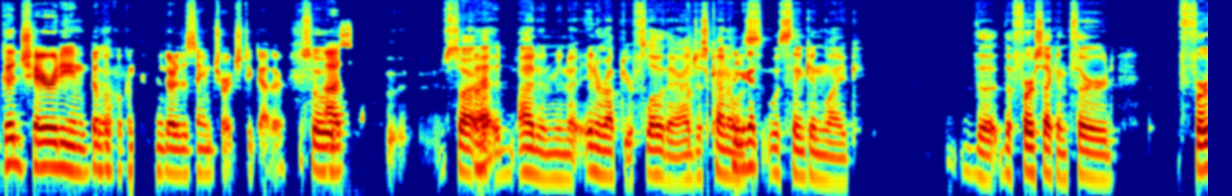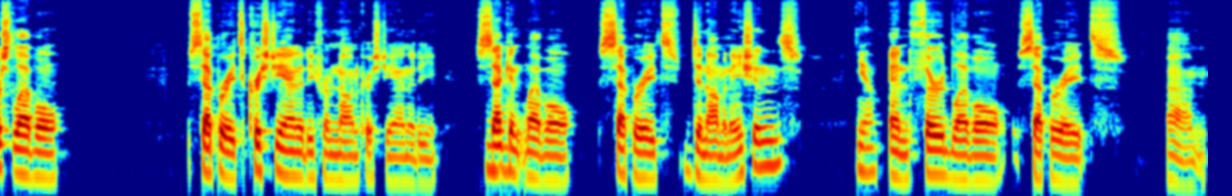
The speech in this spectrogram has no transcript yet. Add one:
good charity and biblical conviction, go to the same church together. So, Uh, sorry. I, I didn't mean to interrupt your flow there. I just kind of was was thinking like the the first, second, third, first level separates Christianity from non-Christianity. Mm-hmm. Second level separates denominations. Yeah. And third level separates um,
